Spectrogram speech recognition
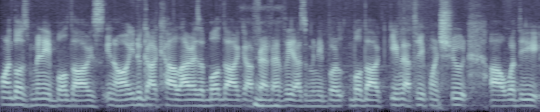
one of those mini bulldogs. You know, you got Kyle Lowry as a bulldog, got Fred VanVleet as a mini bulldog. Even that three-point shoot, uh, whether you,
